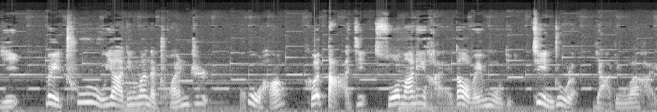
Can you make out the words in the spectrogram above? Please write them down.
以为出入亚丁湾的船只。护航和打击索马里海盗为目的，进驻了亚丁湾海域。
